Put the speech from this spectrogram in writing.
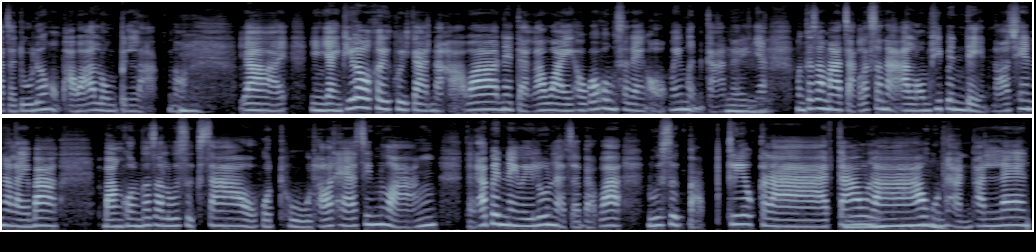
อาจจะดูเรื่องของภาวะอารมณ์เป็นหลักเนาะยายอย่างอย่างที่เราเคยคุยกันนะคะว่าในแต่ละวัยเขาก็คงแสดงออกไม่เหมือนกันอืมอะไรเงี้ยมันก็จะมาจากลักษณะอารมณ์ที่เป็นเด่นเนาะเช่นอะไรบ้าง บางคนก็จะรู้สึกเศร้าหดหู่ท้อแท้สิ้นหวัง แต่ถ้าเป็นในวัยรุ่นอาจจะแบบว่ารู้สึกแบบเกลี้ยวกราดก้าวร้าวหุนหันพลันแล่น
